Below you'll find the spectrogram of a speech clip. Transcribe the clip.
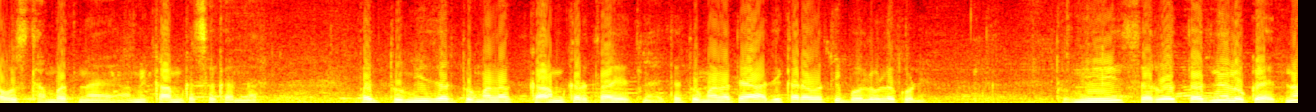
पाऊस थांबत नाही आम्ही काम कसं करणार? पण तुम्ही जर तुम्हाला काम करता येत नाही तर तुम्हाला त्या अधिकारावरती बोलवलं कोणी? तुम्ही सर्व तज्ज्ञ लोक आहेत ना?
